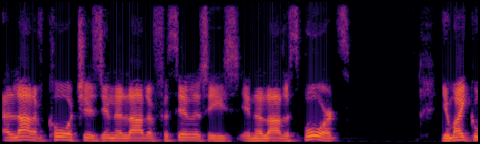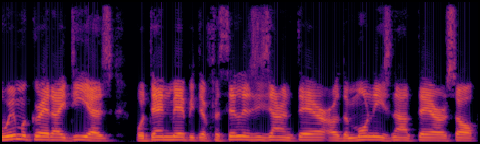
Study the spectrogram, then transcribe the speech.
a lot of coaches in a lot of facilities in a lot of sports, you might go in with great ideas, but then maybe the facilities aren't there or the money's not there. So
